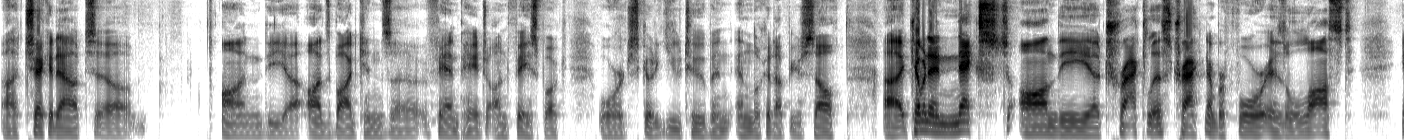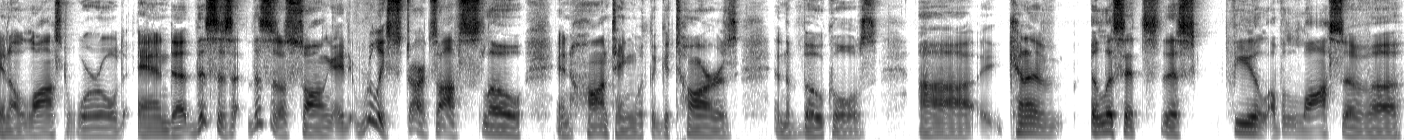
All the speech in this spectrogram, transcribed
Uh, check it out uh, on the uh, Odds Bodkins uh, fan page on Facebook, or just go to YouTube and, and look it up yourself. Uh, coming in next on the uh, track list, track number four is "Lost in a lost world and uh, this is this is a song it really starts off slow and haunting with the guitars and the vocals kind of elicits this feel of a loss of a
